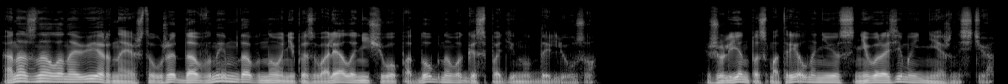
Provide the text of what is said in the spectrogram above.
Она знала, наверное, что уже давным-давно не позволяла ничего подобного господину Делюзу. Жульен посмотрел на нее с невыразимой нежностью.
